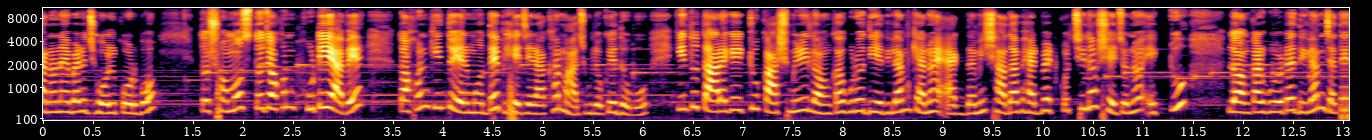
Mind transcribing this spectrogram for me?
কেননা এবারে ঝোল করব। তো সমস্ত যখন ফুটে যাবে, তখন কিন্তু এর মধ্যে ভেজে রাখা মাছগুলোকে দেবো। কিন্তু তার আগে একটু কাশ্মীরি লঙ্কা গুঁড়ো দিয়ে দিলাম, কেন একদমই সাদা ভ্যাট ভ্যাট করছিল সেই জন্য একটু লঙ্কার গুঁড়োটা দিলাম, যাতে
